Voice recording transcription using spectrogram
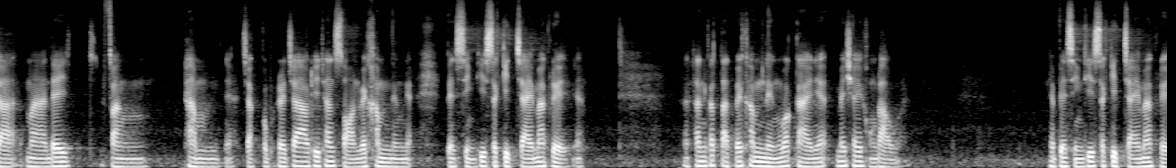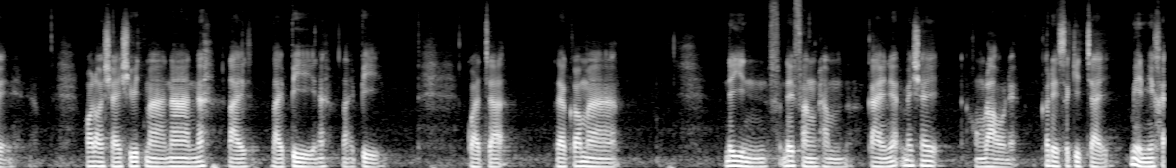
จะมาได้ฟังธรรมเนี่ยจากพระพุทธเจ้าที่ท่านสอนไว้คำหนึ่งเนี่ยเป็นสิ่งที่สะกิดใจมากเลยนะท่านก็ตัดไว้คำหนึ่งว่ากายเนี่ยไม่ใช่ของเรา เนี่เป็นสิ่งที่สะกิดใจมากเลย เพราะเราใช้ชีวิตมานานนะหลายหลายปีนะหลายปี กว่าจะแล้วก็มาได้ยินได้ฟังธรรมกายเนี่ยไม่ใช่ของเราเนี่ยก็เลยสะกิดใจไม่เห็นมีใคร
